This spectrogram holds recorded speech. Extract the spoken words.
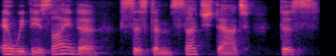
And we designed the system such that this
